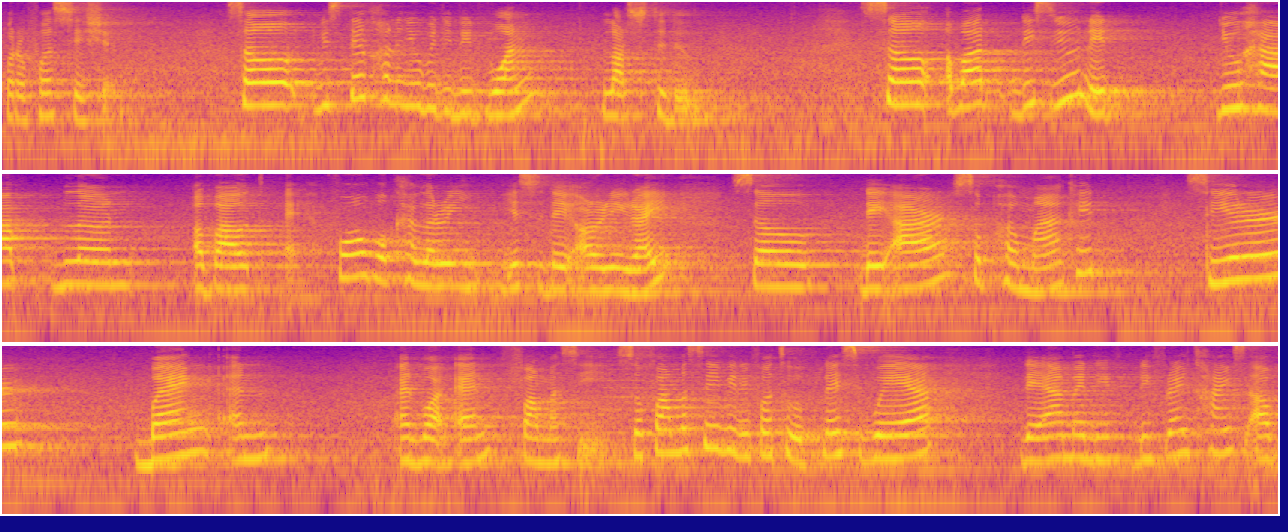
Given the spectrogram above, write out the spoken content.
for the first session. So we still continue with unit 1, lots to do. So about this unit, you have learned about four vocabulary yesterday already, right? So they are supermarket, theater, bank, and and what? And pharmacy. So pharmacy we refer to a place where there are many different kinds of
